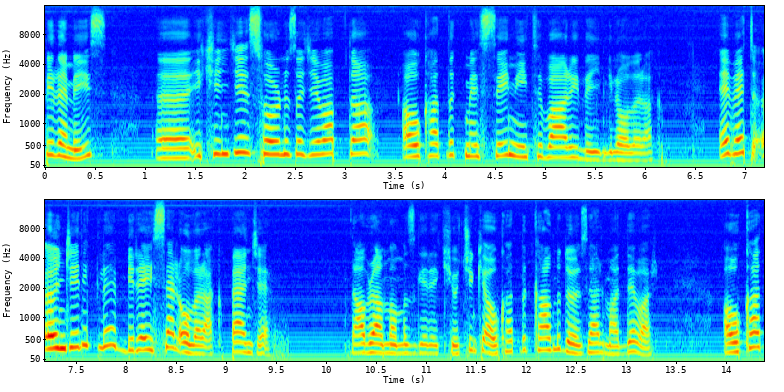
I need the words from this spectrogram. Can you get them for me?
bilemeyiz. Ee, ikinci sorunuza cevap da avukatlık mesleğin itibarıyla ilgili olarak. Evet, öncelikle bireysel olarak bence davranmamız gerekiyor. Çünkü avukatlık kanunda da özel madde var. Avukat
